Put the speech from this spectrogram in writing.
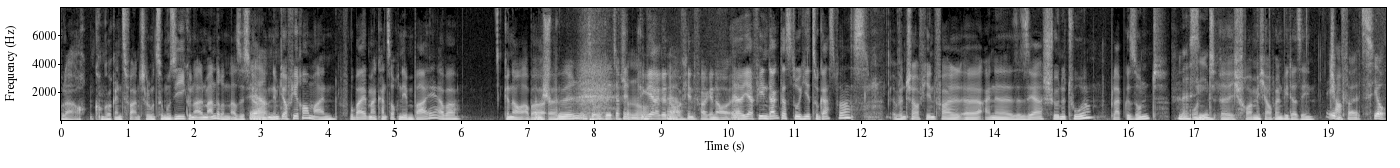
oder auch eine Konkurrenzveranstaltung zur Musik und allem anderen. Also ist ja, Ja. nimmt ja auch viel Raum ein. Wobei man kann es auch nebenbei, aber genau, aber. beim äh, Spülen und so geht ja schon noch. ja, genau, Ja. auf jeden Fall, genau. Ja. Äh, ja, vielen Dank, dass du hier zu Gast warst. Ich wünsche auf jeden Fall äh, eine sehr schöne Tour. Bleib gesund Merci. und äh, ich freue mich auf ein Wiedersehen. Ciao. Ebenfalls. Jo.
